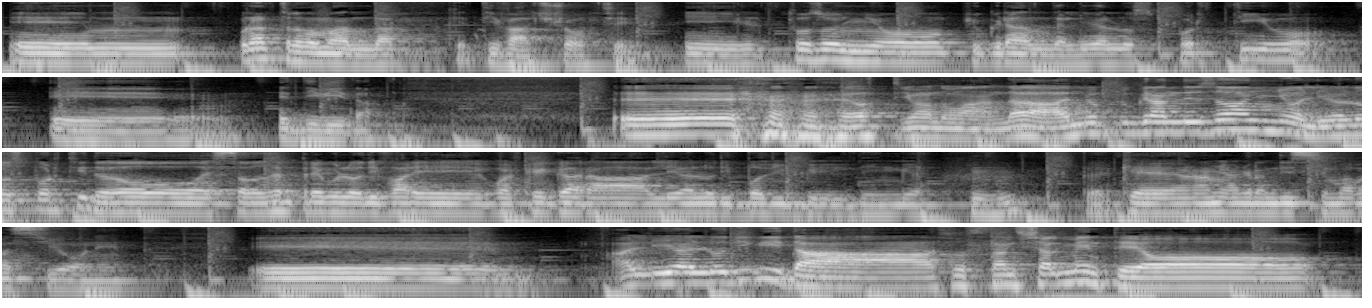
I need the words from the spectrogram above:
E, um, un'altra domanda che ti faccio, sì. il tuo sogno più grande a livello sportivo e, e di vita? Eh, ottima domanda. Allora, il mio più grande sogno a livello sportivo è stato sempre quello di fare qualche gara a livello di bodybuilding, mm-hmm. perché è una mia grandissima passione. E a livello di vita sostanzialmente ho,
